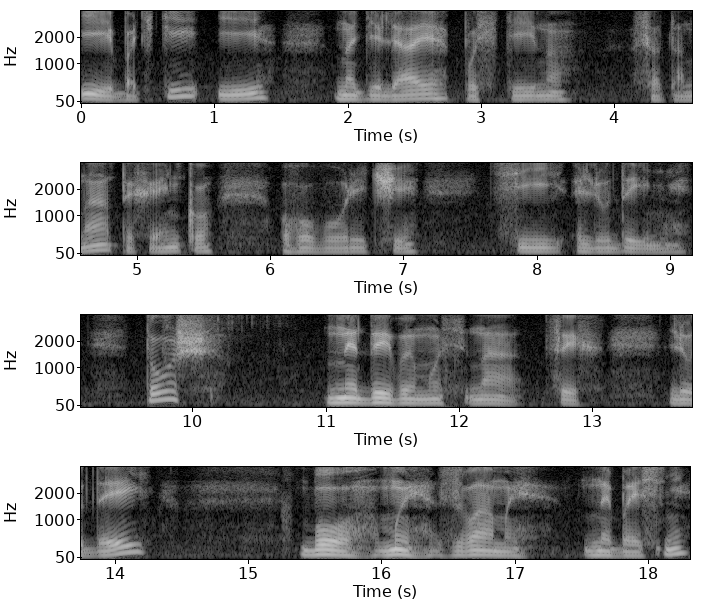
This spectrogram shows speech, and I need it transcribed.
і батьки, і наділяє постійно сатана, тихенько говорячи цій людині. Тож не дивимось на цих людей, бо ми з вами небесні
